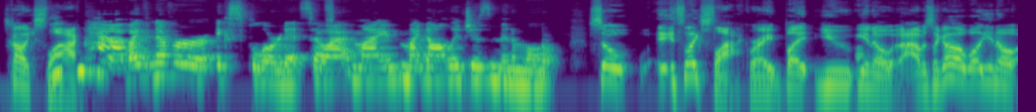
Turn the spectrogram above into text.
It's kind of like Slack. You have. I've never explored it, so I, my my knowledge is minimal. So it's like Slack, right? But you, you know, I was like, oh, well, you know,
